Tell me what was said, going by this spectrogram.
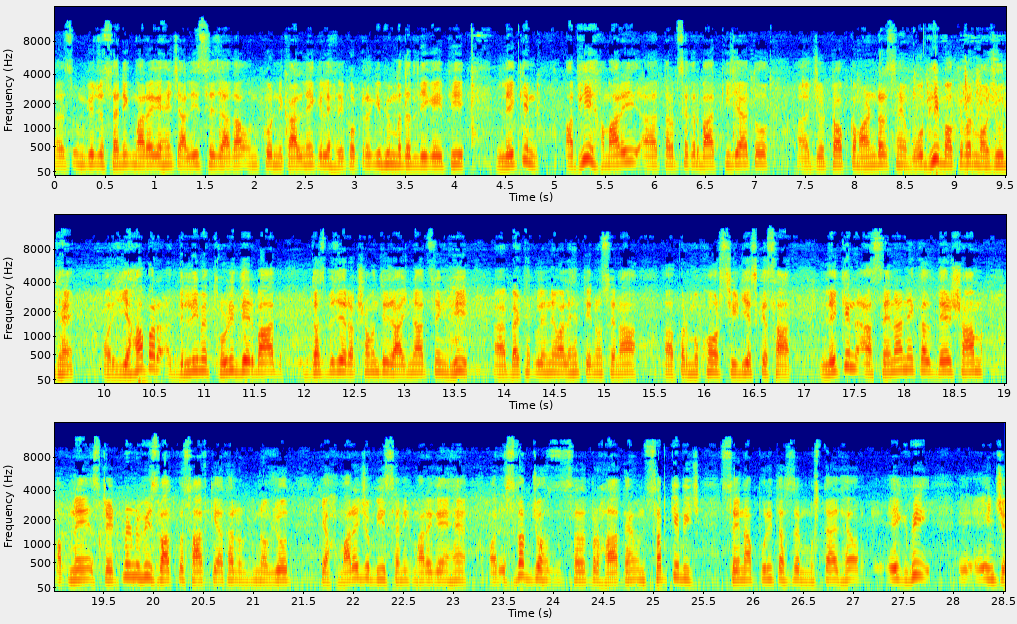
उनके जो सैनिक मारे गए हैं चालीस से ज़्यादा, उनको निकालने के लिए हेलीकॉप्टर की भी मदद ली गई थी। लेकिन अभी हमारी तरफ़ से अगर बात की जाए तो जो टॉप कमांडर्स हैं, वो भी मौके पर मौजूद हैं। और यहाँ पर दिल्ली में थोड़ी देर बाद 10 बजे रक्षा मंत्री राजनाथ सिंह भी बैठक लेने वाले हैं तीनों सेना प्रमुखों और सीडीएस के साथ। लेकिन सेना ने कल देर शाम अपने स्टेटमेंट में भी इस बात को साफ़ किया था नवजोत, कि हमारे जो 20 सैनिक मारे गए हैं और इस वक्त जो सरहद पर हालात हैं, उन सबके बीच सेना पूरी तरह से मुस्तैद है और एक भी इंच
